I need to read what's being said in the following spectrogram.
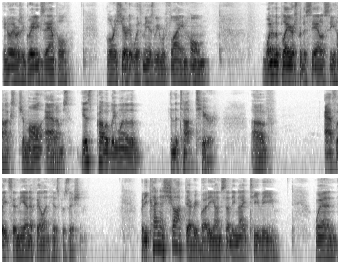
You know, there was a great example. Lori shared it with me as we were flying home one of the players for the Seattle Seahawks, Jamal Adams, is probably one of the in the top tier of athletes in the NFL in his position. But he kind of shocked everybody on Sunday night TV when,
